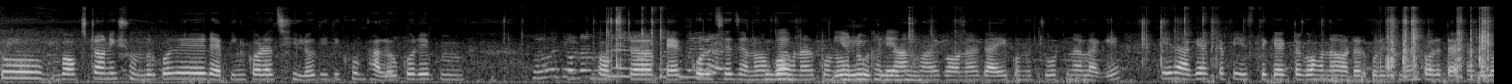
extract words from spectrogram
তো বক্সটা অনেক সুন্দর করে র্যাপিং করা ছিল। দিদি খুব ভালো করে বক্সটা প্যাক করেছে যেন গহনার কোনো ক্ষতি না হয় গহনার গায়ে কোনো চোট না লাগে। এর আগে একটা পেজ থেকে একটা গহনা অর্ডার করেছিলাম পরে দেখা গেলো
